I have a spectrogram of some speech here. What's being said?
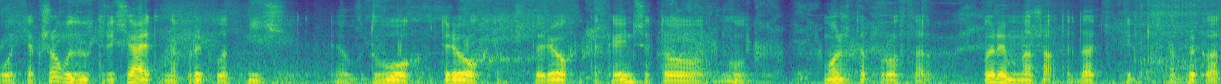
Ось, якщо ви зустрічаєте, наприклад, ніч е, вдвох, в трьох, там, чотирьох і таке інше, то ну, можете просто перемножати да, цю кількість. Наприклад,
